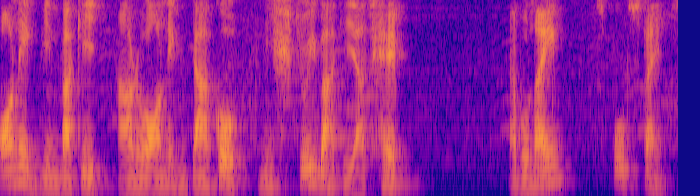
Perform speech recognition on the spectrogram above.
অনেক দিন বাকি, আরও অনেক ডাকও নিশ্চয়ই বাকি আছে। আবু স্পোর্টস টাইমস।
